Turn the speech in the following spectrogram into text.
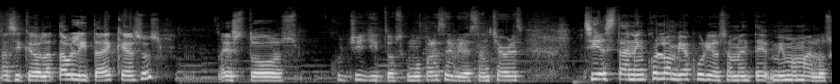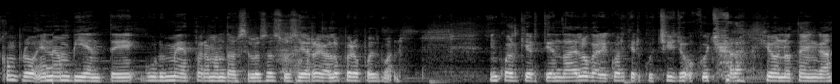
Así quedó la tablita de quesos. Estos cuchillitos como para servir están chéveres. Si están en Colombia, curiosamente mi mamá los compró en ambiente gourmet para mandárselos a Susi de regalo, pero pues bueno, en cualquier tienda del hogar y cualquier cuchillo o cuchara que uno tenga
